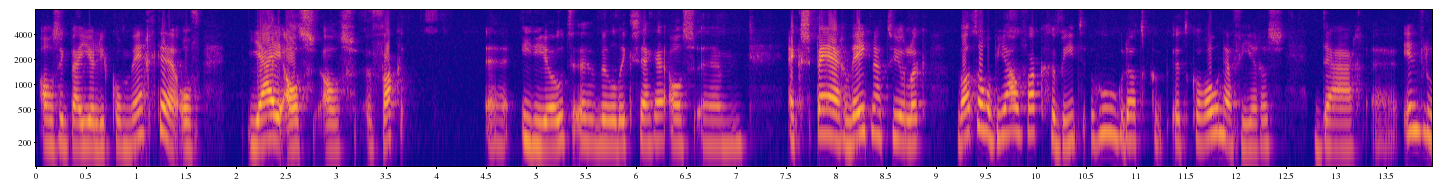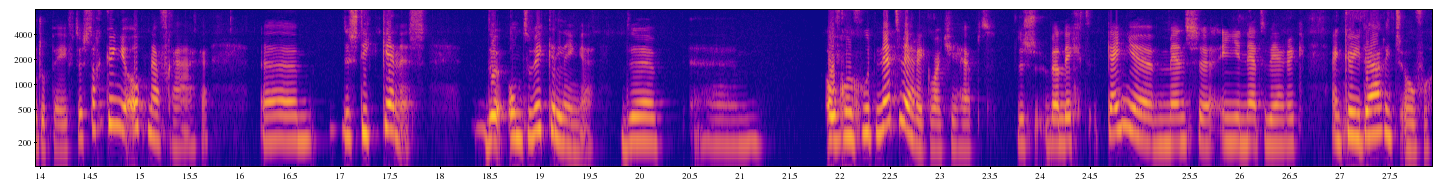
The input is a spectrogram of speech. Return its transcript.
als ik bij jullie kom werken? Of jij als, als vakidioot, uh, wilde ik zeggen, als expert weet natuurlijk wat er op jouw vakgebied, hoe dat, het coronavirus daar uh, invloed op heeft. Dus daar kun je ook naar vragen. Um, dus die kennis, de ontwikkelingen, de, um, over een goed netwerk wat je hebt. Dus wellicht ken je mensen in je netwerk en kun je daar iets over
